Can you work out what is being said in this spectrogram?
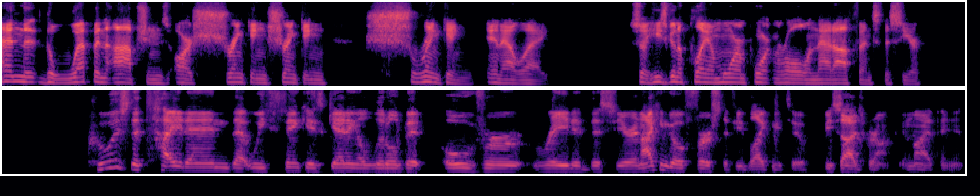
And the, the weapon options are shrinking, shrinking, shrinking in LA. So he's going to play a more important role in that offense this year. Who is the tight end that we think is getting a little bit overrated this year? And I can go first if you'd like me to, besides Gronk, in my opinion.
